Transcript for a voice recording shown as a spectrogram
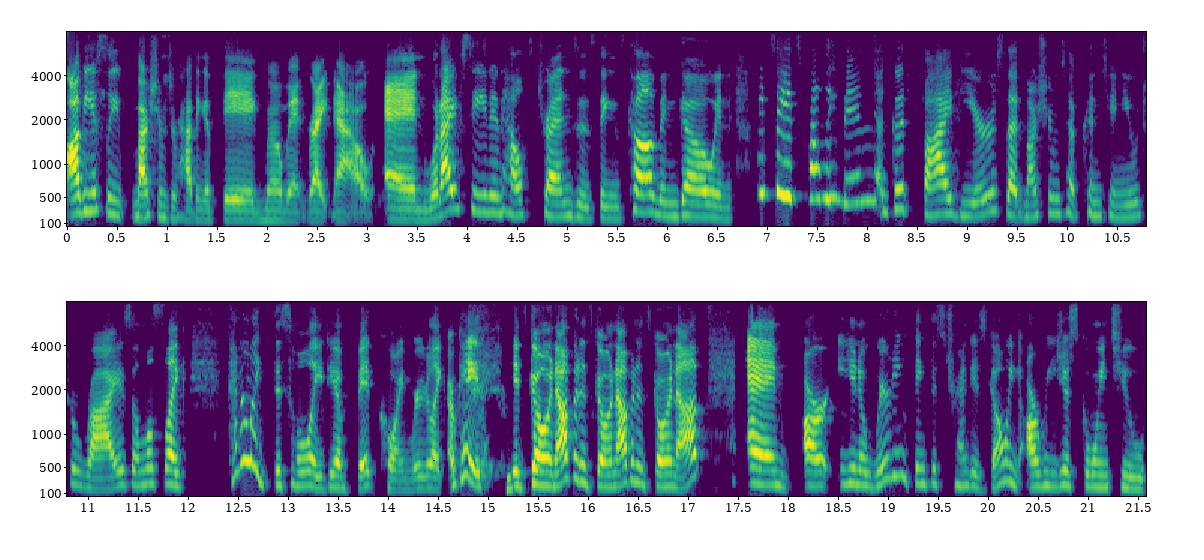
Obviously, mushrooms are having a big moment right now. And what I've seen in health trends is things come and go. And I'd say it's probably been a good five years that mushrooms have continued to rise, almost like kind of like this whole idea of Bitcoin, where you're like, okay, it's, it's going up and it's going up and it's going up. And are, you know, where do you think this trend is going? Are we just going to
